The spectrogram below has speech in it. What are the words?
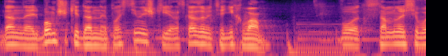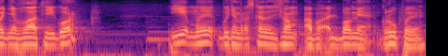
данные альбомчики, данные пластиночки и рассказывать о них вам. Вот, со мной сегодня Влад и Егор, и мы будем рассказывать вам об альбоме группы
